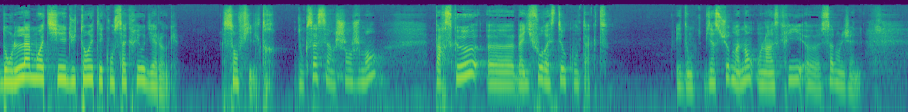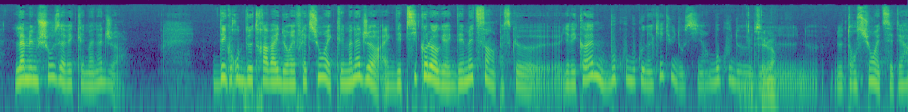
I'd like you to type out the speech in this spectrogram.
dont la moitié du temps était consacré au dialogue, sans filtre. Donc ça, c'est un changement parce que euh, bah, il faut rester au contact. Et donc, bien sûr, maintenant, on l'a inscrit euh, ça dans les gènes. La même chose avec les managers. Des groupes de travail, de réflexion avec les managers, avec des psychologues, avec des médecins, parce qu'il euh, il y avait quand même beaucoup, beaucoup d'inquiétudes aussi, hein, beaucoup de, de, tensions, etc.,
